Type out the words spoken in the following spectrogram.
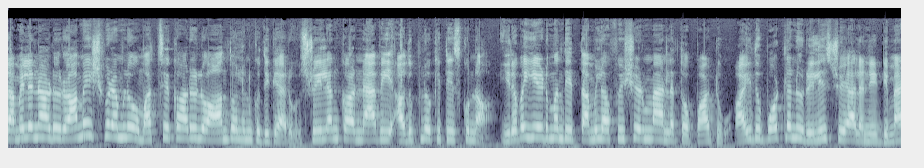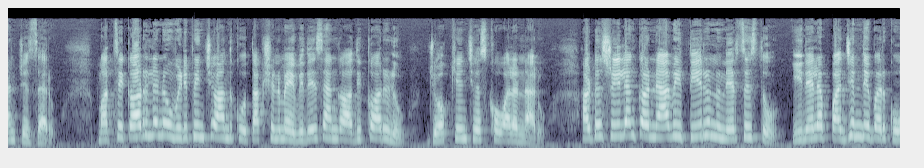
తమిళనాడు రామేశ్వరంలో మత్స్యకారులు ఆందోళనకు దిగారు. శ్రీలంక నావీ అదుపులోకి తీసుకున్న ఇరవై ఏడు మంది తమిళ ఫిషర్మ్యాన్లతో పాటు ఐదు బోట్లను రిలీజ్ చేయాలని డిమాండ్ చేశారు. మత్స్యకారులను విడిపించేందుకు తక్షణమే విదేశాంగ అధికారులు జోక్యం చేసుకోవాలన్నారు. అటు శ్రీలంక నేవీ తీరును నిరసిస్తూ ఈ నెల పద్దెనిమిది వరకు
